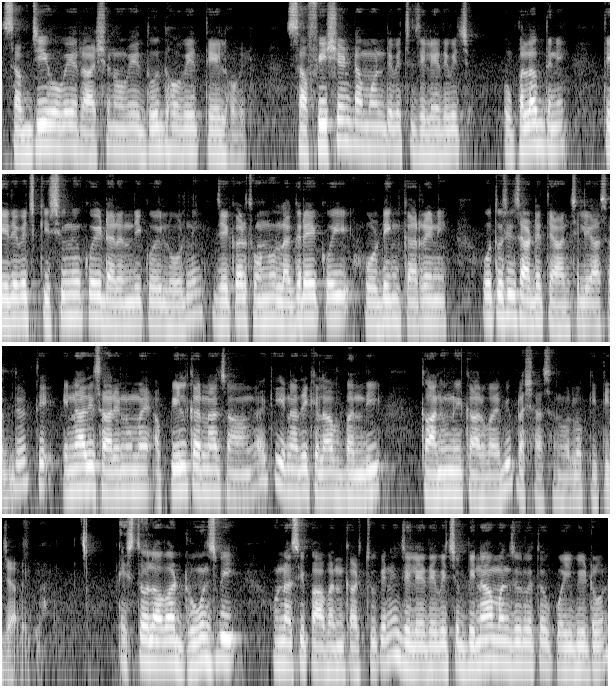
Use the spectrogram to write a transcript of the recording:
ਸਬਜ਼ੀ ਹੋਵੇ, ਰਾਸ਼ਨ ਹੋਵੇ, ਦੁੱਧ ਹੋਵੇ, ਤੇਲ ਹੋਵੇ। ਸਫੀਸ਼ੀਐਂਟ ਅਮਾਉਂਟ ਦੇ ਵਿੱਚ ਜ਼ਿਲ੍ਹੇ ਦੇ ਵਿੱਚ ਉਪਲਬਧ ਨੇ ਤੇ ਇਹਦੇ ਵਿੱਚ ਕਿਸੇ ਨੂੰ ਕੋਈ ਡਰਨ ਦੀ ਕੋਈ ਲੋੜ ਨਹੀਂ। ਜੇਕਰ ਤੁਹਾਨੂੰ ਲੱਗ ਰਿਹਾ ਕੋਈ ਹੋਰਡਿੰਗ ਕਰ ਰਹੇ ਨੇ, ਉਹ ਤੁਸੀਂ ਸਾਡੇ ਧਿਆਨ 'ਚ ਲਿਆ ਸਕਦੇ ਹੋ ਤੇ ਇਹਨਾਂ ਦੀ ਸਾਰਿਆਂ ਨੂੰ ਮੈਂ ਅਪੀਲ ਕਰਨਾ ਚਾਹਾਂਗਾ ਕਿ ਇਹਨਾਂ ਦੇ ਖਿਲਾਫ ਬੰਦੀ ਕਾਨੂੰਨੀ ਕਾਰਵਾਈ ਵੀ ਪ੍ਰਸ਼ਾਸਨ ਵੱਲੋਂ ਕੀਤੀ ਜਾਵੇਗੀ। ਇਸ ਤੋਂ ਇਲਾਵਾ ਡਰੋਨਸ ਵੀ ਹੁਣ ਅਸੀਂ ਪਾਬੰਦ ਕਰ ਚੁੱਕੇ ਨੇ। ਜ਼ਿਲ੍ਹੇ ਦੇ ਵਿੱਚ ਬਿਨਾਂ ਮਨਜ਼ੂਰੀ ਤੋਂ ਕੋਈ ਵੀ ਡਰੋਨ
